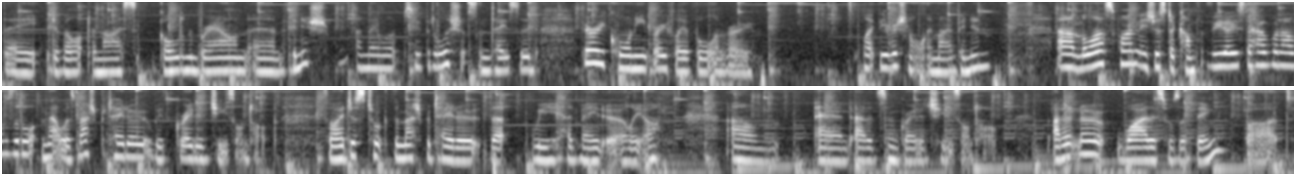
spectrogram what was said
they developed a nice golden brown um, finish, and they were super delicious and tasted very corny, very flavourful, and very like the original in my opinion. Um, the last one is just a comfort food I used to have when I was little and that was mashed potato with grated cheese on top. So I just took the mashed potato that we had made earlier um, and added some grated cheese on top. I don't know why this was a thing but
